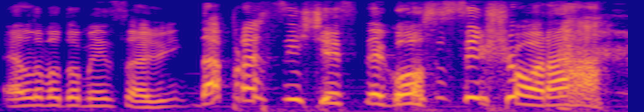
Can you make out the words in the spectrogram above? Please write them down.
ela mandou mensagem: dá pra assistir esse negócio sem chorar?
